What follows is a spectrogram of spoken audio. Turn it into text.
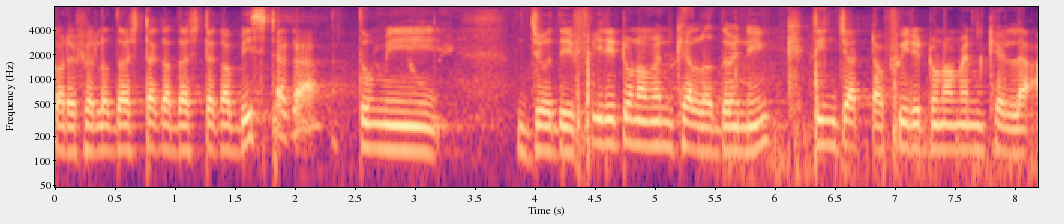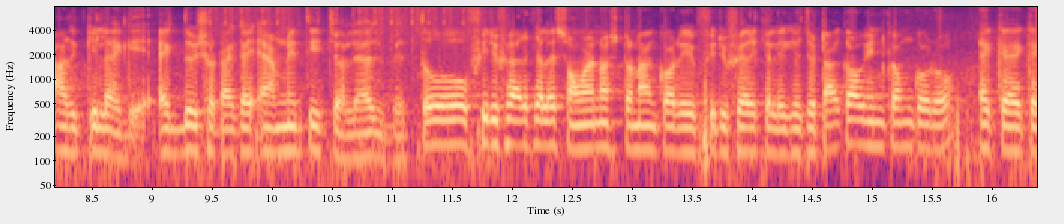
করে ফেলো, দশ টাকা দশ টাকা, বিশ টাকা। তুমি যদি ফ্রি টুর্নামেন্ট খেলো দৈনিক, তিন চারটা ফ্রি টুর্নামেন্ট খেললে আর কি লাগে? এক দুইশো টাকায় এমনিতেই চলে আসবে। তো ফ্রি ফায়ার খেলে সময় নষ্ট না করে ফ্রি ফায়ার খেলে কিছু টাকাও ইনকাম করো। একা একা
